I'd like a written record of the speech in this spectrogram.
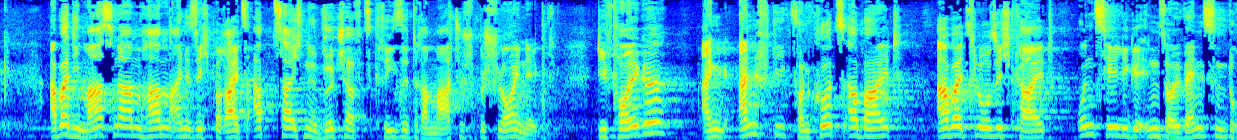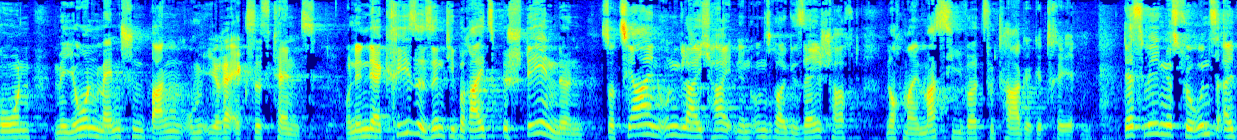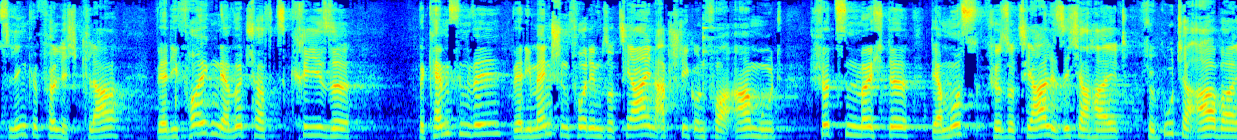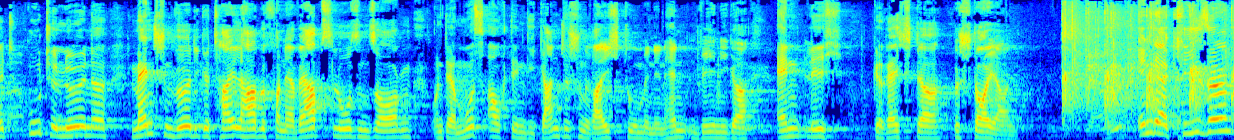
Aber die Maßnahmen haben eine sich bereits abzeichnende Wirtschaftskrise dramatisch beschleunigt. Die Folge ein Anstieg von Kurzarbeit, Arbeitslosigkeit, unzählige Insolvenzen drohen, Millionen Menschen bangen um ihre Existenz. In der Krise sind die bereits bestehenden sozialen Ungleichheiten in unserer Gesellschaft noch einmal massiver zutage getreten. Deswegen ist für uns als LINKE völlig klar, wer die Folgen der Wirtschaftskrise bekämpfen will, wer die Menschen vor dem sozialen Abstieg und vor Armut schützen möchte, der muss für soziale Sicherheit, für gute Arbeit, gute Löhne, menschenwürdige Teilhabe von Erwerbslosen sorgen, und der muss auch den gigantischen Reichtum in den Händen weniger endlich gerechter besteuern. In der Krise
